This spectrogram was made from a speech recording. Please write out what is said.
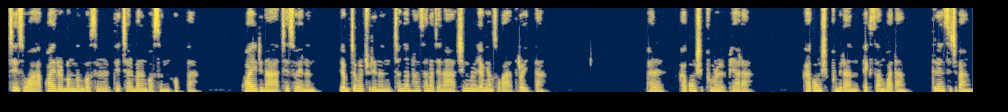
채소와 과일을 먹는 것을 대체할 만한 것은 없다. 과일이나 채소에는 염증을 줄이는 천연 항산화제나 식물 영양소가 들어있다. 8. 가공식품을 피하라. 가공식품이란 액상과당, 트랜스지방,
